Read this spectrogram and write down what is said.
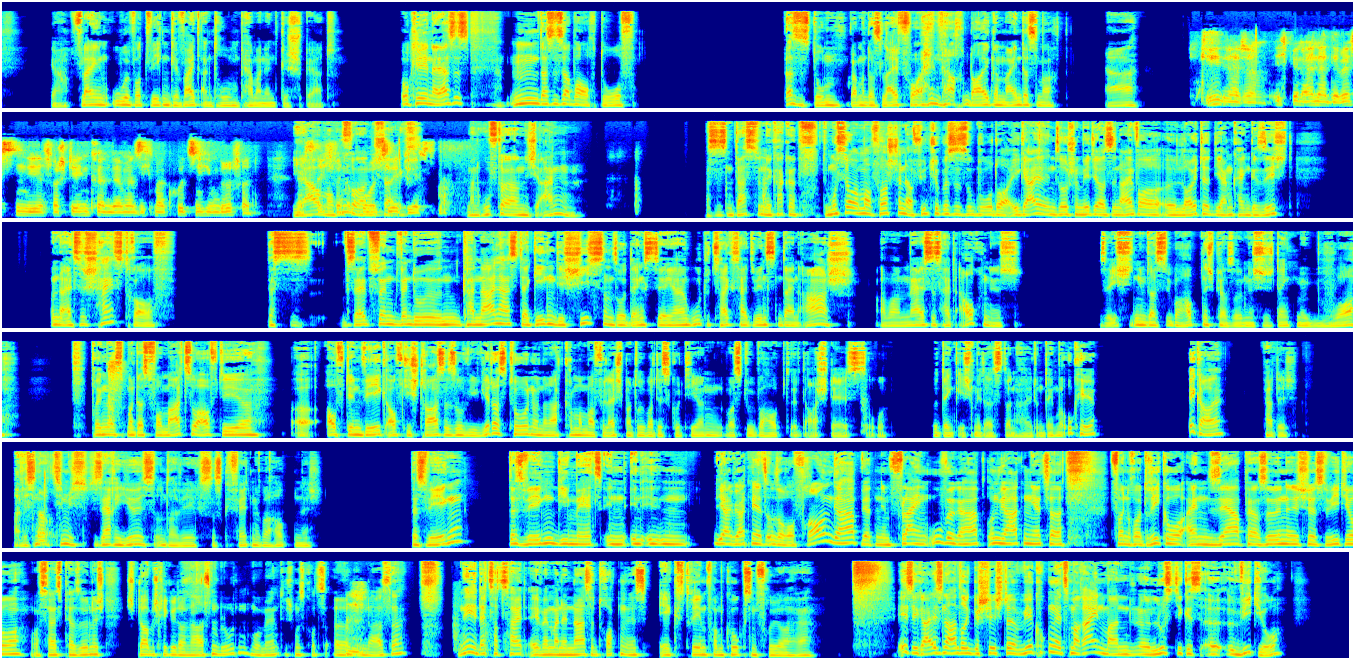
Ja, Flying U wird wegen Gewaltandrohung permanent gesperrt. Okay, na das ist, mh, hm, das ist aber auch doof. Das ist dumm, wenn man das live vor allem nach und allgemein das macht. Ja. Geht, Alter. Ich bin einer der Besten, die das verstehen können, wenn man sich mal kurz nicht im Griff hat. Ja, man ruft, nicht, man ruft doch nicht an. Was ist denn das für eine Kacke? Du musst dir auch immer vorstellen, auf YouTube ist es so, oder egal, in Social Media es sind einfach äh, Leute, die haben kein Gesicht. Und ist Scheiß drauf. Das ist, selbst wenn, wenn du einen Kanal hast, der gegen dich schießt und so, denkst du dir, ja gut, du zeigst halt wenigstens deinen Arsch. Aber mehr ist es halt auch nicht. Also ich nehme das überhaupt nicht persönlich. Ich denke mir, boah, bring uns mal das Format so auf die, äh, auf den Weg, auf die Straße, so wie wir das tun. Und danach können wir mal vielleicht mal drüber diskutieren, was du überhaupt äh, darstellst. So. So denke ich mir das dann halt und denke mir, okay, egal, fertig. Aber wir sind ja. ziemlich seriös unterwegs. Das gefällt mir überhaupt nicht. Deswegen Deswegen gehen wir jetzt in, in, in, ja, wir hatten jetzt unsere Frauen gehabt, wir hatten den Flying Uwe gehabt und wir hatten jetzt äh, von Rodrigo ein sehr persönliches Video. Was heißt persönlich? Ich glaube, ich krieg wieder Nasenbluten. Moment, ich muss kurz äh, Mhm. Nase. Nee, letzter Zeit, ey, wenn meine Nase trocken ist, extrem vom Koksen früher, ja. Ist egal, ist eine andere Geschichte. Wir gucken jetzt mal rein, mal ein äh, lustiges äh, Video.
